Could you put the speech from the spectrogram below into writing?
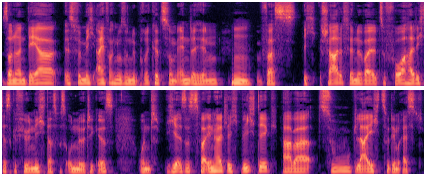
sondern der ist für mich einfach nur so eine Brücke zum Ende hin, Hm. was ich schade finde, weil zuvor hatte ich das Gefühl nicht, dass was unnötig ist. Und hier ist es zwar inhaltlich wichtig, aber zu gleich zu dem Rest.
